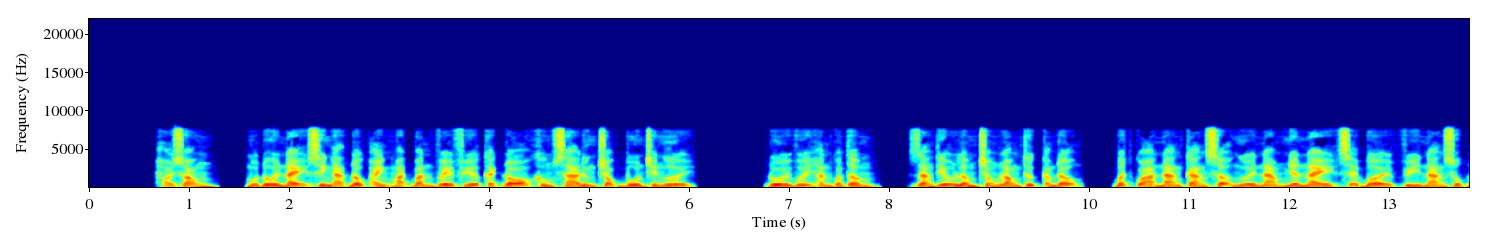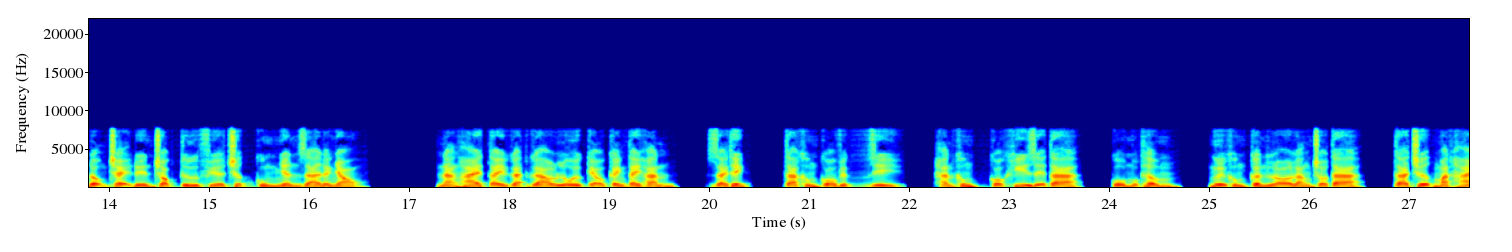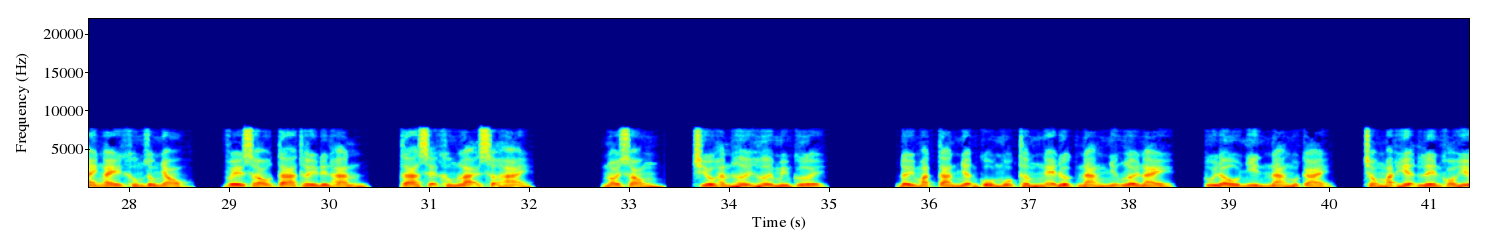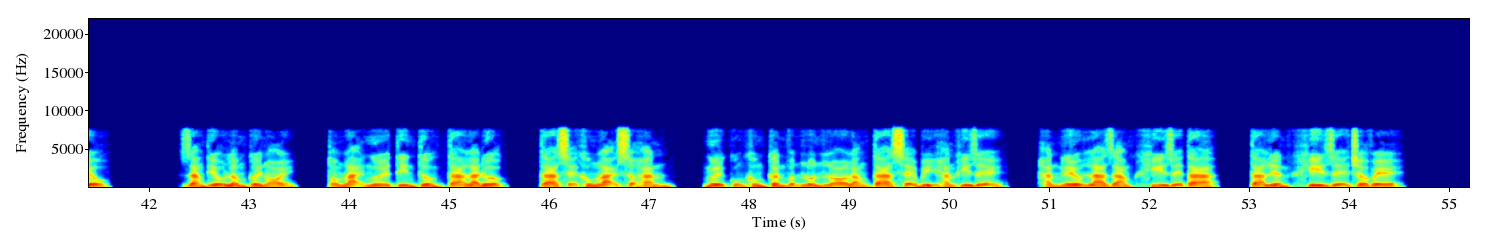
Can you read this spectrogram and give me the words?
Hỏi xong, một đôi nảy sinh ác độc ánh mắt bắn về phía cách đó không xa đứng chọc bốn trên người. Đối với hắn quan tâm, Giang Tiểu Lâm trong lòng thực cảm động, bất quá nàng càng sợ người nam nhân này sẽ bởi vì nàng xúc động chạy đến chọc tứ phía trước cùng nhân ra đánh nhau. Nàng hai tay gắt gao lôi kéo cánh tay hắn, giải thích, ta không có việc gì, hắn không có khi dễ ta, cổ mục thâm, ngươi không cần lo lắng cho ta, ta trước mặt hai ngày không giống nhau, về sau ta thấy đến hắn, ta sẽ không lại sợ hãi. Nói xong, chiều hắn hơi hơi mỉm cười. Đầy mặt tàn nhẫn cổ mục thâm nghe được nàng những lời này, túi đầu nhìn nàng một cái, trong mắt hiện lên khó hiểu. Giang Tiểu Lâm cười nói, tóm lại ngươi tin tưởng ta là được, ta sẽ không lại sợ hắn, ngươi cũng không cần vẫn luôn lo lắng ta sẽ bị hắn khi dễ, hắn nếu là dám khi dễ ta, ta liền khi dễ trở về.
